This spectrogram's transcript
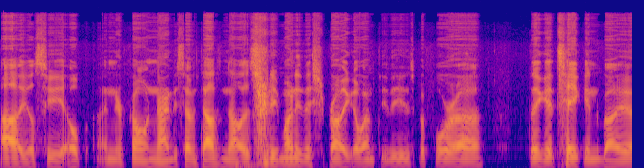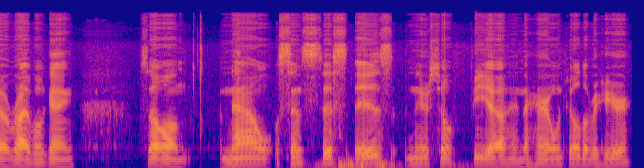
uh, you'll see on your phone $97,000 dirty money. They should probably go empty these before uh, they get taken by a rival gang. So um, now, since this is near Sofia in the heroin field over here,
